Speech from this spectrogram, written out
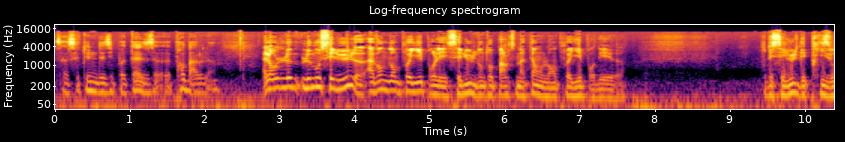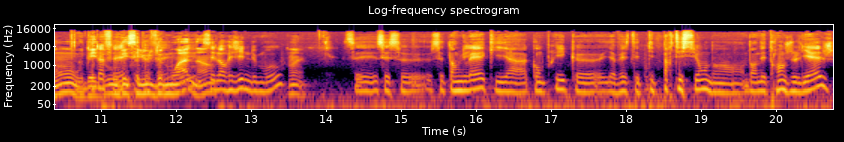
Ça, c'est une des hypothèses probables. Alors le, mot cellule, avant de l'employer pour les cellules dont on parle ce matin, on l'a employé pour des, euh, pour des cellules des prisons ou des, des cellules de moines. Hein. C'est l'origine du mot. C'est ce, cet anglais qui a compris qu'il y avait des petites partitions dans, dans, des tranches de liège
